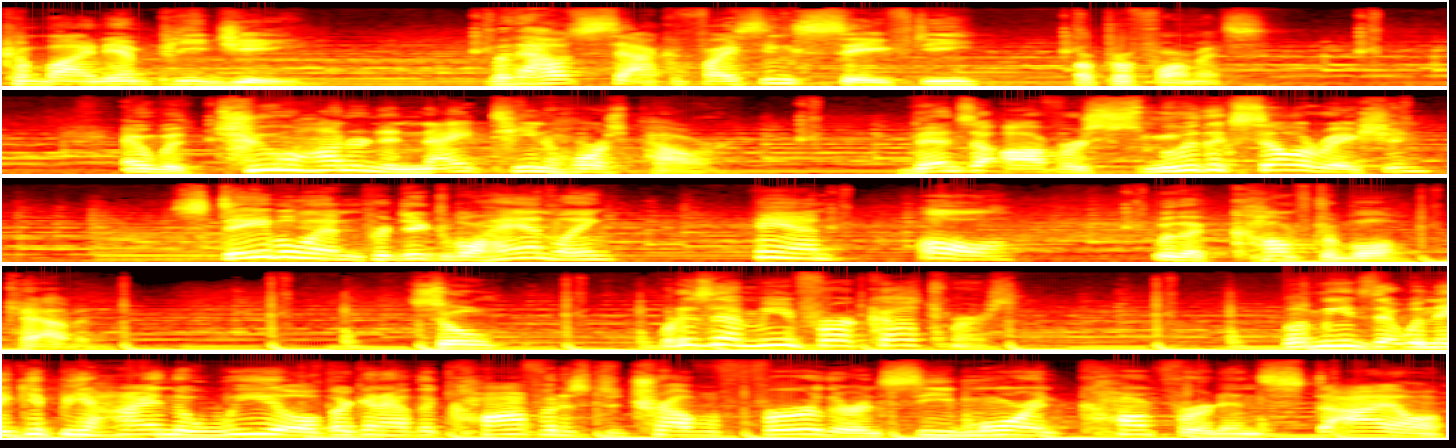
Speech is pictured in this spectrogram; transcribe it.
combined MPG without sacrificing safety or performance. And with 219 horsepower, Venza offers smooth acceleration, stable and predictable handling, and all with a comfortable cabin. So, what does that mean for our customers? Well, it means that when they get behind the wheel, they're gonna have the confidence to travel further and see more in comfort and style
